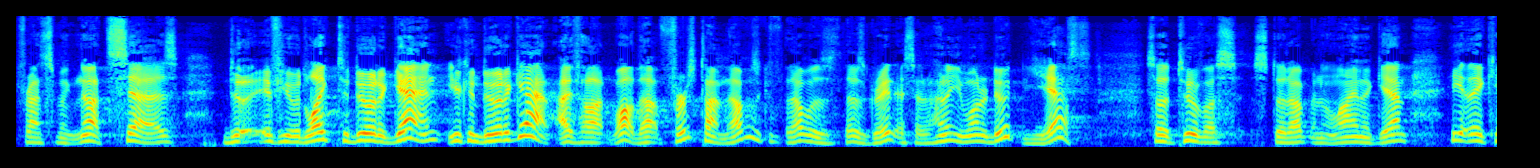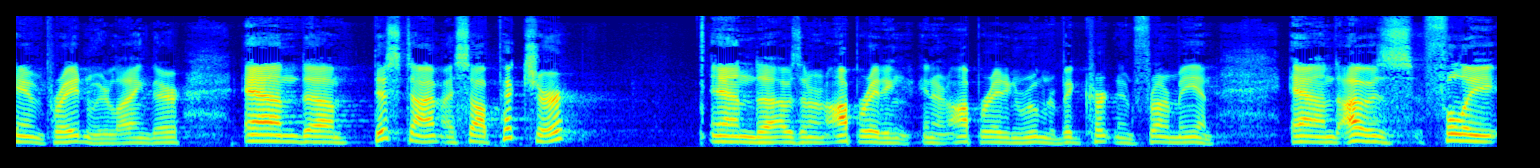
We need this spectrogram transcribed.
Francis MacNutt says, if you would like to do it again, you can do it again. I thought, wow, that first time, that was, that was, that was great. I said, honey, you want to do it? Yes. So the two of us stood up in line again. He, they came and prayed, and we were lying there. And um, this time I saw a picture, and uh, I was in an operating in an operating room, and a big curtain in front of me, and and I was fully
